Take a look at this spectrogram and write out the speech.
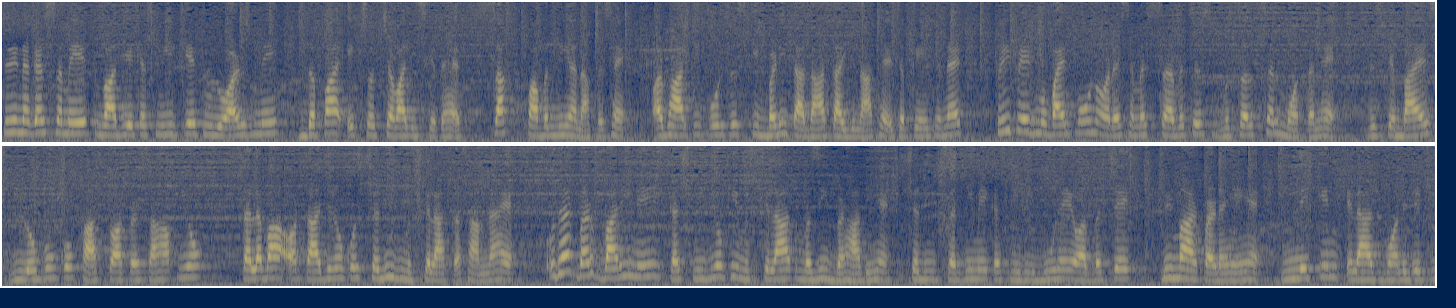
سری نگر سمیت وادی کشمیر کے طول عرض میں دفعہ ایک سو چوالیس کے تحت سخت پابندیاں نافذ ہیں اور بھارتی فورسز کی بڑی تعداد تعینات ہے جبکہ انٹرنیٹ پری پیڈ موبائل فون اور ایس ایم ایس سروسز مسلسل معطل ہیں، جس کے باعث لوگوں کو خاص طور پر صحافیوں طلبہ اور تاجروں کو شدید مشکلات کا سامنا ہے۔ ادھر برف باری نے کشمیریوں کی مشکلات مزید بڑھا دی ہیں۔ شدید سردی میں کشمیری بوڑھے اور بچے بیمار پڑ رہے ہیں، لیکن علاج معالجے کی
